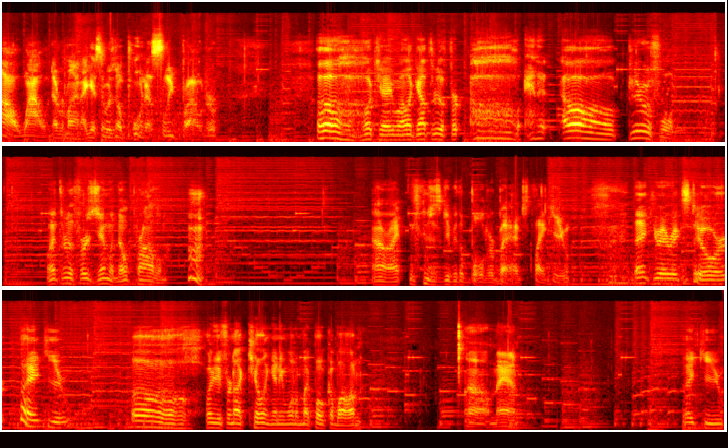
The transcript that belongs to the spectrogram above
Oh, wow, never mind. I guess there was no point of sleep powder. Oh, okay, well, I got through the first... Oh, and it... Oh, beautiful. Went through the first gym with no problem. Hmm. Alright, just give me the boulder badge, thank you. Thank you, Eric Stuart. Thank you. Oh, thank you for not killing any one of my Pokemon. Oh, man. Thank you.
